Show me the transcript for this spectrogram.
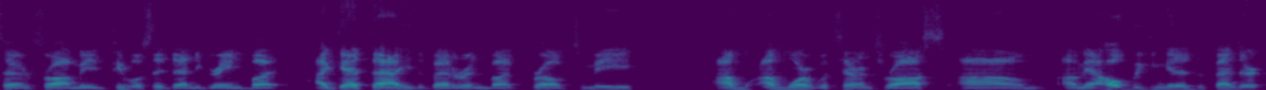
Terrence Ross. I mean, people say Danny Green, but I get that he's a veteran. But bro, to me, I'm I'm more with Terrence Ross. Um, I mean, I hope we can get a defender,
